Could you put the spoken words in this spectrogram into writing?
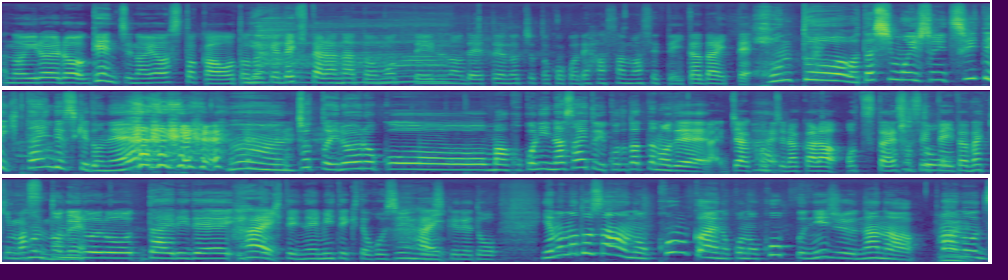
あのいろいろ現地の様子とかをお届けできたらなと思っているのでというのをちょっとここで挟ませていただいて。本当は私も一緒についていきたいんですけどね。うんちょっといろいろこうまあここにいなさいということだったので。じゃあこちらからお伝えさせていただきます本当ので、にいろいろ代理で行ってきてね、見てきてほしいんですけれど、山本さんあの今回のこの COP27、まあ、あのは前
